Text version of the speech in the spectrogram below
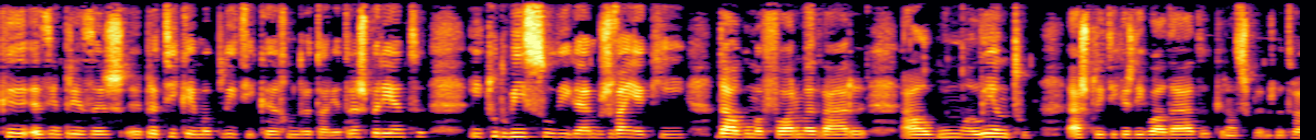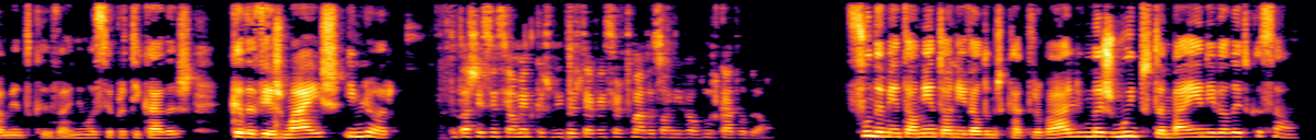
que as empresas eh, pratiquem uma política remuneratória transparente e tudo isso, digamos, vem aqui de alguma forma dar algum alento às políticas de igualdade que nós esperamos naturalmente que venham a ser praticadas cada vez mais e melhor. Portanto, acha essencialmente que as medidas devem ser tomadas ao nível do mercado laboral? fundamentalmente ao nível do mercado de trabalho, mas muito também a nível da educação.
